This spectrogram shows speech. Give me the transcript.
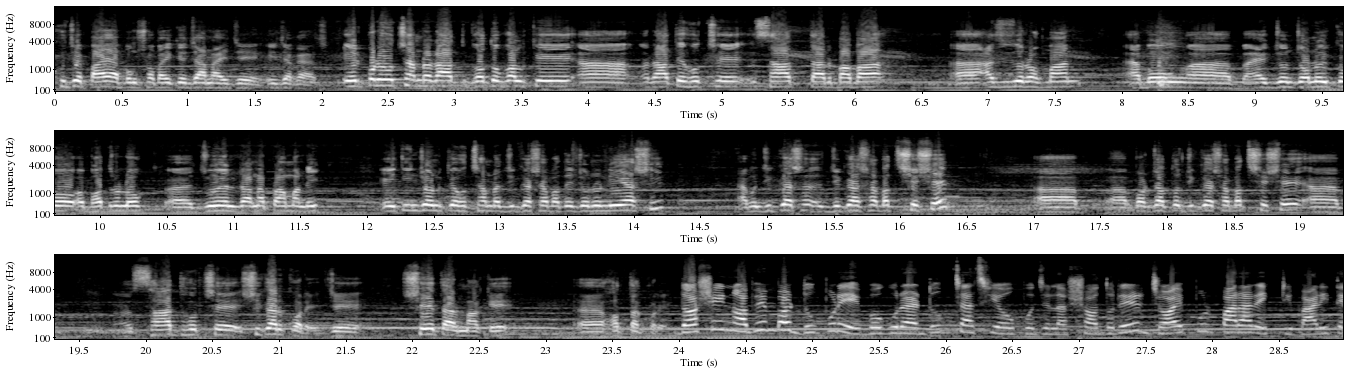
খুঁজে পায় এবং সবাইকে জানায় যে এই জায়গায় আছে। এরপরে হচ্ছে আমরা রাত, গতকালকে রাতে হচ্ছে সাদ, তার বাবা আজিজুর রহমান এবং একজন জনৈক ভদ্রলোক জুয়েল রানা প্রামাণিক, এই তিনজনকে হচ্ছে আমরা জিজ্ঞাসাবাদের জন্য নিয়ে আসি এবং জিজ্ঞাসা, জিজ্ঞাসাবাদ শেষে পর্যাপ্ত জিজ্ঞাসাবাদ শেষে সাদ হচ্ছে স্বীকার করে যে সে তার মাকে হত্যা করে। দশই নভেম্বর দুপুরে বগুড়ার দুপচাচিয়া উপজেলা সদরের জয়পুর পাড়ার একটি বাড়িতে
